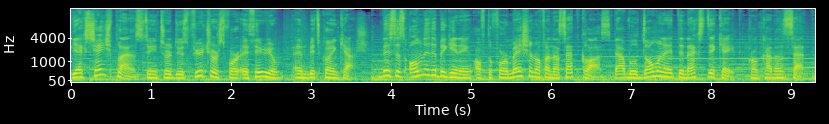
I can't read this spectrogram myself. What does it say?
The exchange plans to introduce futures for Ethereum and Bitcoin Cash. This is only the beginning of the formation of an asset class that will dominate the next decade, Concannon said.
